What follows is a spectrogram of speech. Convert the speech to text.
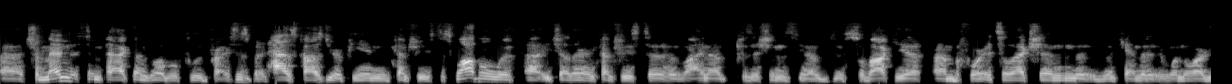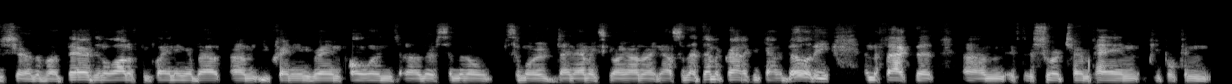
uh, tremendous impact on global food prices, but it has caused European countries to squabble with uh, each other and countries to line up positions. You know, Slovakia um, before its election, the, the, candidate who won the largest share of the vote there did a lot of complaining about um, Ukrainian grain. Poland, uh, there's similar similar dynamics going on right now. So that democratic accountability and the fact that um, if there's short-term pain, people can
